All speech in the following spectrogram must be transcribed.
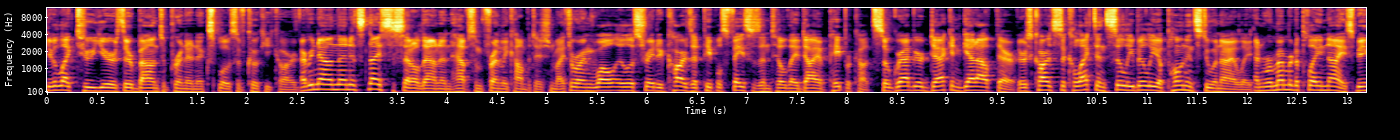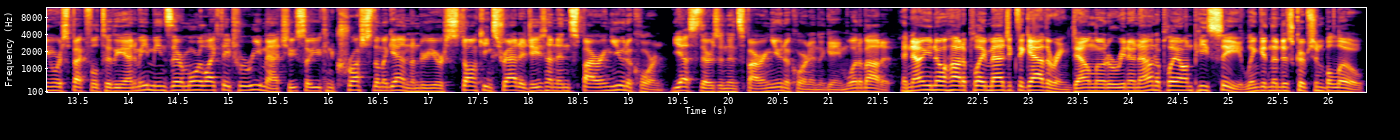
Give it like two years, they're bound to print an explosive cookie card. Every now and then, it's nice to settle down and have some friendly competition by throwing well illustrated cards at people's faces until they die of paper cuts. So grab your deck and get out there. There's cards to collect and silly billy opponents to annihilate. And remember to play nice. Being respectful to the enemy means they're more likely to rematch you, so you can crush them again under your stonking strategies and inspiring unicorn. Yes, there's an inspiring unicorn in the game. What about it? And now you know how to play Magic the Gathering. Download Arena now to play on PC. Link in the description below.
